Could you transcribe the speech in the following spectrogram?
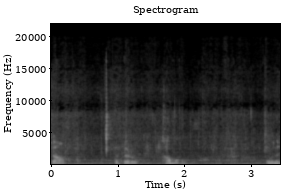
야, 빼빼로 다 먹어? 오늘?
